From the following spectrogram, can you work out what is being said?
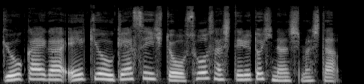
業界が影響を受けやすい人を操作していると非難しました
